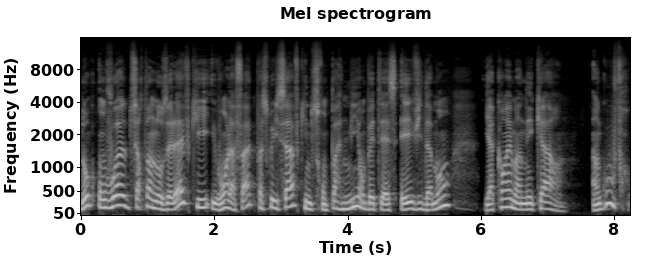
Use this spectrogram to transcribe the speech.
Donc, on voit certains de nos élèves qui vont à la fac parce qu'ils savent qu'ils ne seront pas admis en BTS. Et évidemment, il y a quand même un écart un gouffre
